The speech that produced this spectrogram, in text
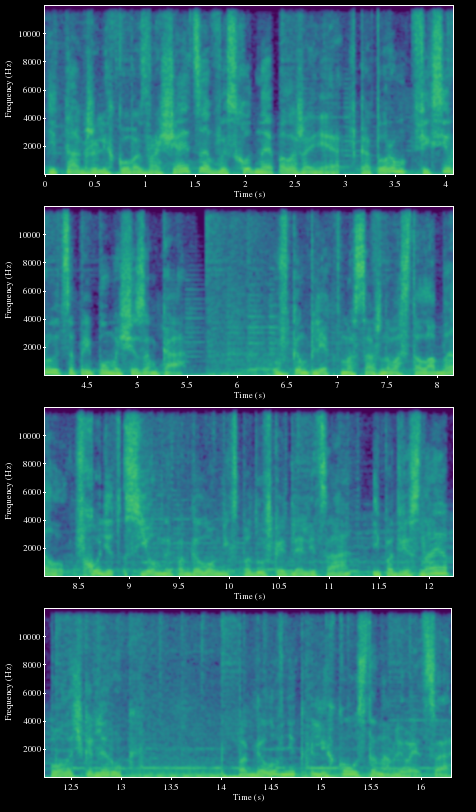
и также легко возвращается в исходное положение, в котором фиксируется при помощи замка. В комплект массажного стола Bell входит съемный подголовник с подушкой для лица и подвесная полочка для рук. Подголовник легко устанавливается.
